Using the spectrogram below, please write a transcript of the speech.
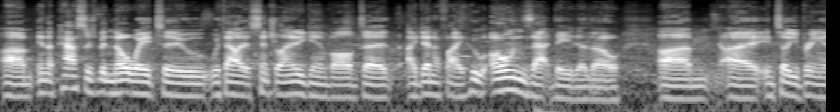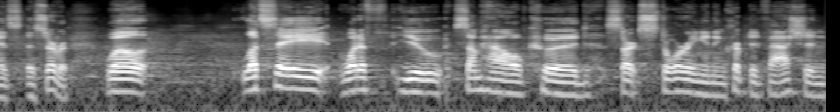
Um, in the past, there's been no way to, without a central entity getting involved, uh, identify who owns that data, though, um, uh, until you bring in a, a server. Well, let's say, what if you somehow could start storing in encrypted fashion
